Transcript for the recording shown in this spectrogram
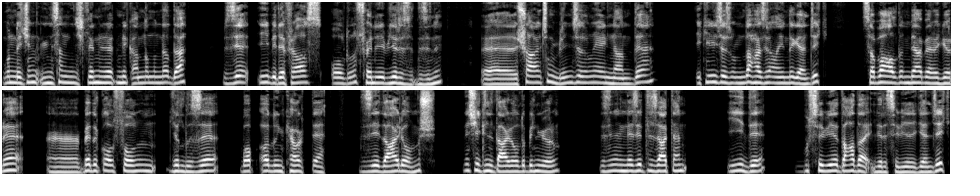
Bunun için insan ilişkilerini yönetmek anlamında da bize iyi bir referans olduğunu söyleyebiliriz dizinin. Ee, şu an için birinci sezonu yayınlandı. İkinci sezonunda Haziran ayında gelecek. Sabah aldığım bir habere göre e, Better Call Saul'un yıldızı Bob Odenkirk de diziye dahil olmuş. Ne şekilde dahil oldu bilmiyorum. Dizinin lezzeti zaten iyiydi. Bu seviye daha da ileri seviyeye gelecek.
